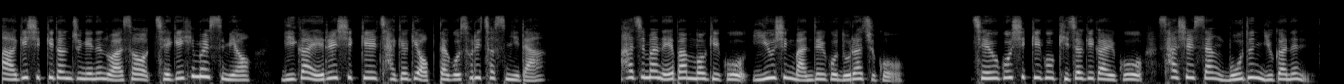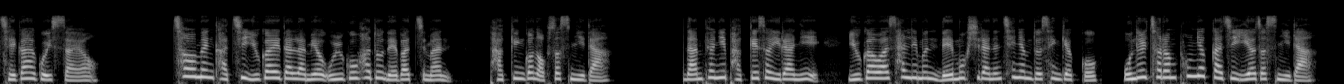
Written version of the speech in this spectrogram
아기 씻기던 중에는 와서 제게 힘을 쓰며 네가 애를 씻길 자격이 없다고 소리쳤습니다. 하지만 애 밥 먹이고 이유식 만들고 놀아주고 재우고 씻기고 기저귀 갈고 사실상 모든 육아는 제가 하고 있어요. 처음엔 같이 육아해달라며 울고 화도 내봤지만 바뀐 건 없었습니다. 남편이 밖에서 일하니 육아와 살림은 내 몫이라는 체념도 생겼고 오늘처럼 폭력까지 이어졌습니다.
